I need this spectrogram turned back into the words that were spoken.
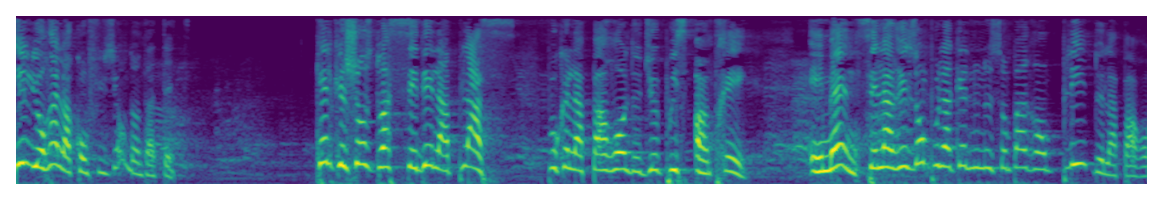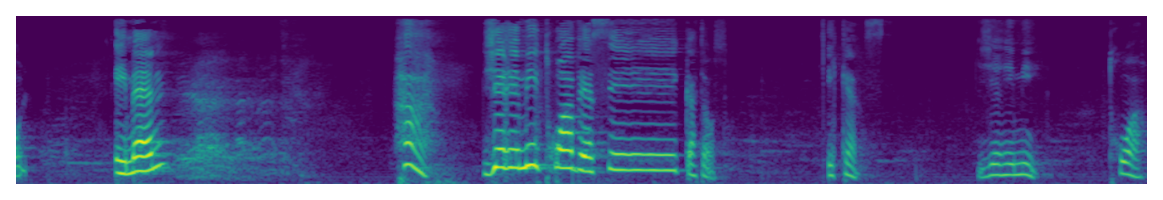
Il y aura la confusion dans ta tête. Quelque chose doit céder la place pour que la parole de Dieu puisse entrer. Amen. C'est la raison pour laquelle nous ne sommes pas remplis de la parole. Amen. Ah. Jérémie 3, verset 14 et 15. Jérémie 3,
